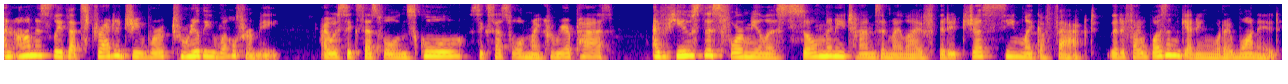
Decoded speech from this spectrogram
And honestly, that strategy worked really well for me. I was successful in school, successful in my career path. I've used this formula so many times in my life that it just seemed like a fact that if I wasn't getting what I wanted,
